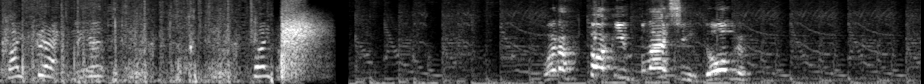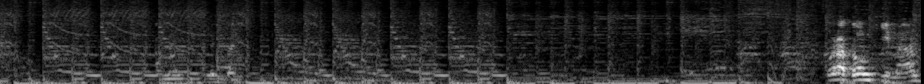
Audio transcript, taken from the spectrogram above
Fight back, nigga! Fight! What the fuck you flashing, dog? What a donkey, man.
